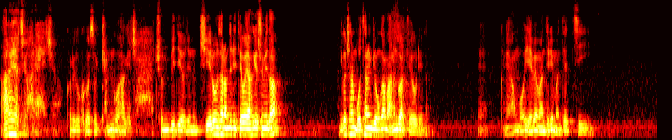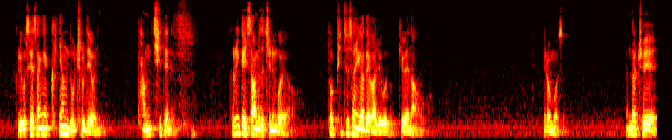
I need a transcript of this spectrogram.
알아야죠, 알아야죠. 그리고 그것을 견고하게 잘 준비되어지는 지혜로운 사람들이 되어야 하겠습니다. 이걸 잘 못하는 경우가 많은 것 같아요, 우리는. 예, 그냥 뭐 예배만 드리면 됐지. 그리고 세상에 그냥 노출되어 있는, 방치되는. 그러니까 이 싸움에서 지는 거예요. 또 피투성이가 돼가지고 교회 나오고. 이런 모습. 맨날 죄,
